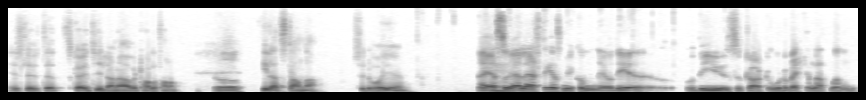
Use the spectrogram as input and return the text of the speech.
i slutet, ska ju tydligen ha övertalat honom ja. till att stanna. Så det var ju... Nej, alltså, jag läste ganska mycket om det och, det och det är ju såklart oroväckande att man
